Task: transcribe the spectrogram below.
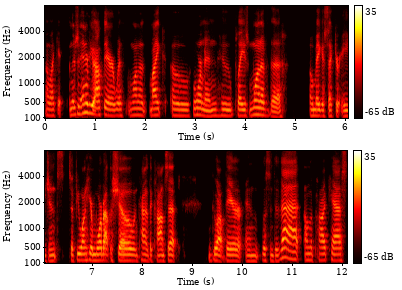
I like it. And there's an interview out there with one of Mike O'Gorman, who plays one of the Omega Sector agents. So if you want to hear more about the show and kind of the concept, go out there and listen to that on the podcast.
